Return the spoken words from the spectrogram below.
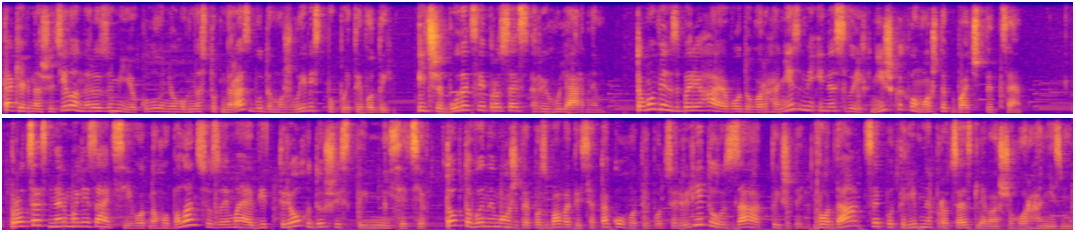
Так як наше тіло не розуміє, коли у нього в наступний раз буде можливість попити води. І чи буде цей процес регулярним? Тому він зберігає воду в організмі і на своїх ніжках ви можете побачити це. Процес нормалізації водного балансу займає від 3 до 6 місяців. Тобто ви не можете позбавитися такого типу целюліту за тиждень. Вода це потрібний процес для вашого організму.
